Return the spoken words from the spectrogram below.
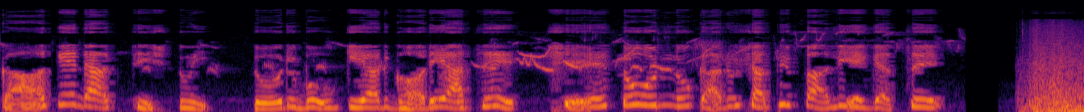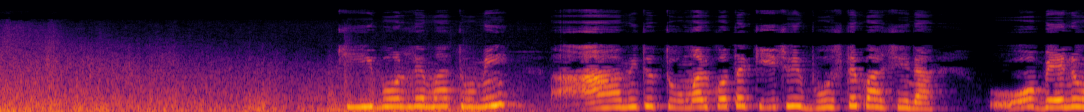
কাকে ডাকছিস তুই? তোর বউ কি আর ঘরে আছে? সে তো অন্য কারও সাথে পালিয়ে গেছে। কি বললে মা তুমি? আমি তো তোমার কথা কিছুই বুঝতে পারছি না। ও বেনু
